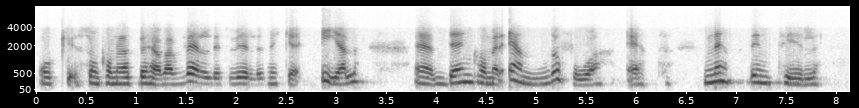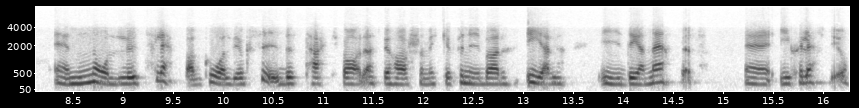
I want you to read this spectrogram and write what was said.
och som kommer att behöva väldigt, väldigt mycket el. Eh, den kommer ändå få ett nästintill eh, nollutsläpp av koldioxid tack vare att vi har så mycket förnybar el i det nätet i Skellefteå.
